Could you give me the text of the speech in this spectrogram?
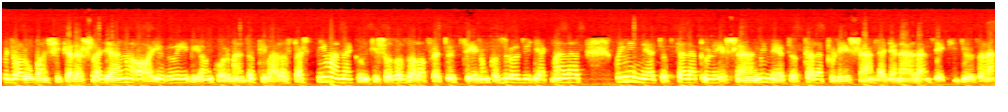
hogy valóban sikeres legyen a jövő évi önkormányzati választás. Nyilván nekünk is az az alapvető célunk a zöld ügyek mellett, hogy minél több településen, minél több településen legyen ellenzéki győzelem.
